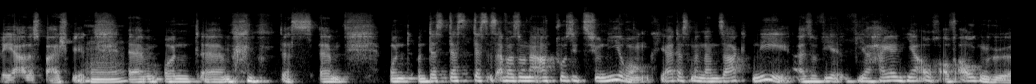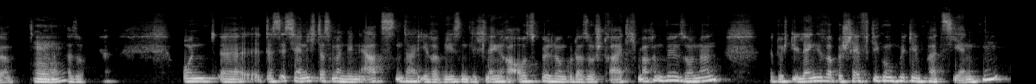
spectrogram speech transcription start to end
reales Beispiel. Mhm. Ähm, und ähm, das, ähm, und, und das, das, das ist aber so eine Art Positionierung, ja, dass man dann sagt, nee, also wir, wir heilen hier auch auf Augenhöhe. Mhm. Also und äh, das ist ja nicht, dass man den Ärzten da ihre wesentlich längere Ausbildung oder so streitig machen will, sondern durch die längere Beschäftigung mit dem Patienten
